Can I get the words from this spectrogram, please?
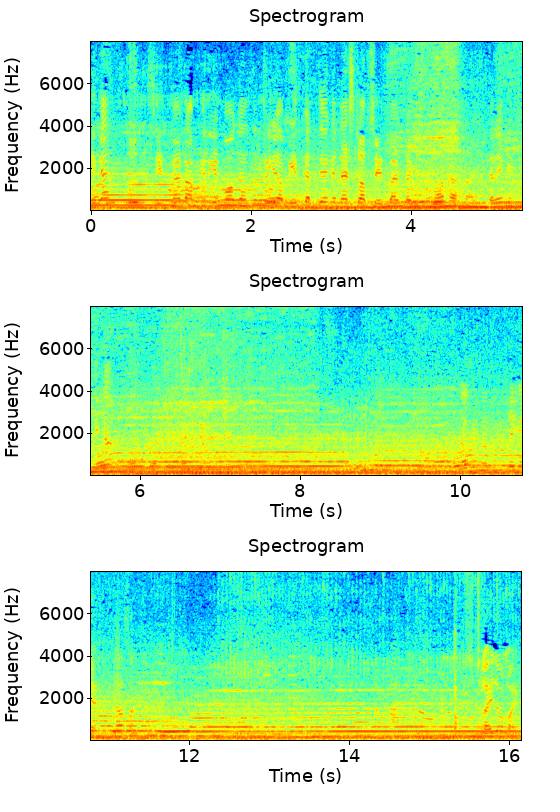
ठीक है? सीट बेल्ट आपके लिए बहुत ज़्यादा ज़रूरी है उम्मीद करते हैं कि नेक्स्ट आप सीट बेल्ट का इस्तेमाल करेंगे, ठीक है? ठीक है, हैं चलाई जाओ लाइट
